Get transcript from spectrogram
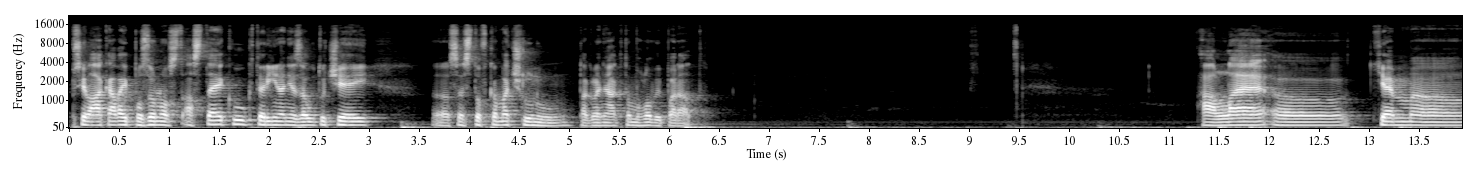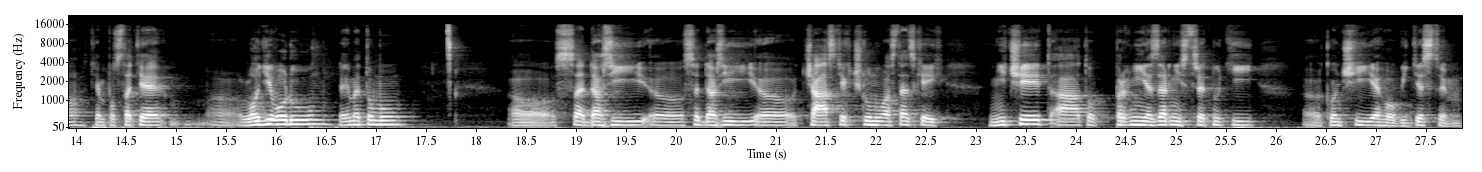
přilákávají pozornost Aztéků, který na ně zautočí se stovkama člunů. Takhle nějak to mohlo vypadat. Ale těm, těm podstatě lodivodům, dejme tomu, Eh, se daří, eh, se daří eh, část těch člunů aztéckých ničit a to první jezerní střetnutí končí jeho vítězstvím.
